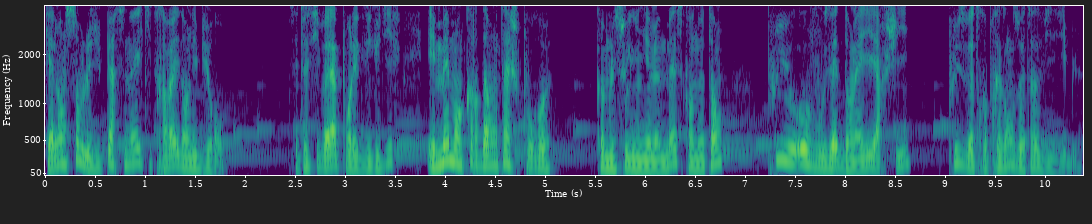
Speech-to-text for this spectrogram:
qu'à l'ensemble du personnel qui travaille dans les bureaux. C'est aussi valable pour l'exécutif, et même encore davantage pour eux, comme le souligne Elon Musk en notant plus haut vous êtes dans la hiérarchie, plus votre présence doit être visible.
